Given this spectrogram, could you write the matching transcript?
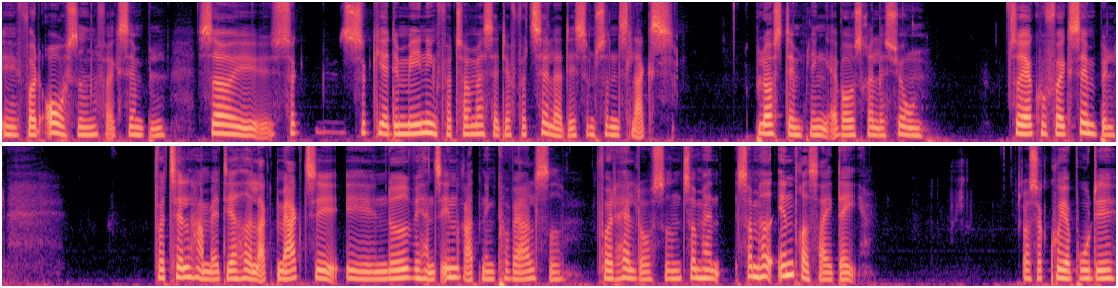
øh, for et år siden for eksempel, så, øh, så, så giver det mening for Thomas, at jeg fortæller det som sådan en slags blåstempling af vores relation. Så jeg kunne for eksempel fortælle ham, at jeg havde lagt mærke til øh, noget ved hans indretning på værelset for et halvt år siden, som, han, som havde ændret sig i dag. Og så kunne jeg bruge det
